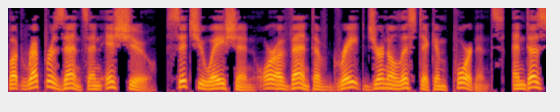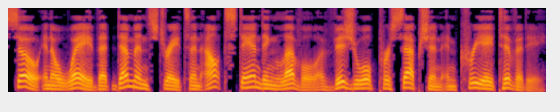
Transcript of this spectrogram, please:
but represents an issue, situation or event of great journalistic importance, and does so in a way that demonstrates an outstanding level of visual perception and creativity.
